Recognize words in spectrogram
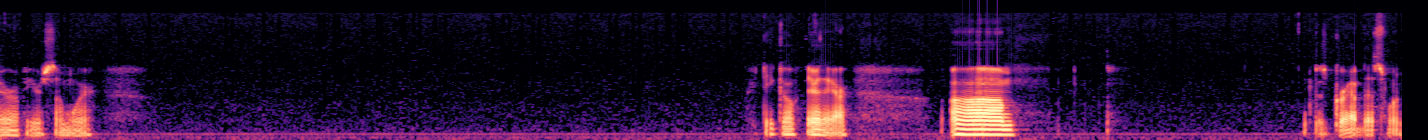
They're up here somewhere. Where'd they go? There they are. Um, just grab this one.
